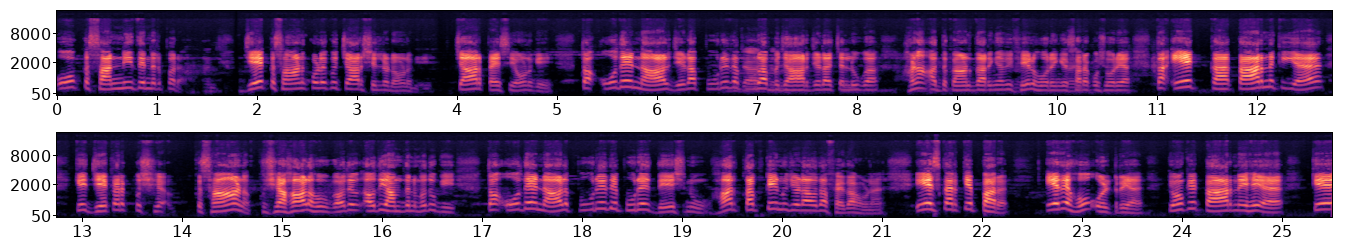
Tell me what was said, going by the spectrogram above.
ਉਹ ਕਿਸਾਨੀ ਤੇ ਨਿਰਭਰ ਆ। ਜੇ ਕਿਸਾਨ ਕੋਲੇ ਕੋਈ ਚਾਰ ਛਿੱਲੜ ਆਉਣਗੇ ਚਾਰ ਪੈਸੇ ਆਉਣਗੇ ਤਾਂ ਉਹਦੇ ਨਾਲ ਜਿਹੜਾ ਪੂਰੇ ਦਾ ਪੂਰਾ। ਬਾਜ਼ਾਰ ਜਿਹੜਾ ਚੱਲੂਗਾ ਹਨਾ ਆ ਦੁਕਾਨਦਾਰੀਆਂ ਵੀ ਫੇਲ ਹੋ ਰਹੀਆਂ ਸਾਰਾ ਕੁਝ ਹੋ ਰਿਹਾ ਤਾਂ ਇਹ ਕਾਰਨ ਕੀ ਹੈ ਕਿ ਜੇਕਰ ਕੁਛ ਕਿਸਾਨ ਖੁਸ਼ਹਾਲ ਹੋਊਗਾ, ਉਹਦੇ, ਉਹਦੀ ਆਮਦਨ ਵਧੂਗੀ, ਤਾਂ ਉਹਦੇ ਨਾਲ ਪੂਰੇ ਦੇ ਪੂਰੇ ਦੇਸ਼ ਨੂੰ, ਹਰ ਤਬਕੇ ਨੂੰ ਜਿਹੜਾ ਉਹਦਾ ਫਾਇਦਾ ਹੋਣਾ ਇਸ ਕਰਕੇ ਪਰ ਇਹਦੇ ਹੋ ਉਲਟ ਰਿਹਾ ਕਿਉਂਕਿ ਕਾਰਨ ਇਹ ਹੈ ਕਿ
